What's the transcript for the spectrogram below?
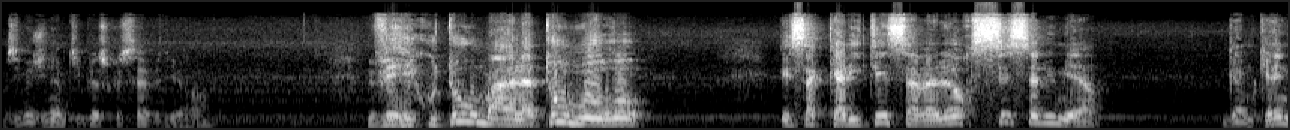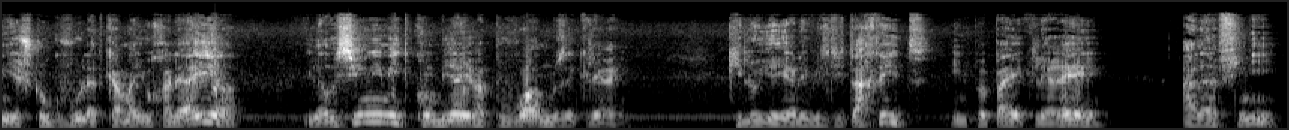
Vous imaginez un petit peu ce que ça veut dire. Hein. Et sa qualité, sa valeur, c'est sa lumière. Gamken Il a aussi une limite, combien il va pouvoir nous éclairer. Il ne peut pas éclairer à l'infini.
